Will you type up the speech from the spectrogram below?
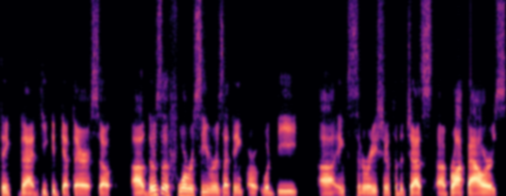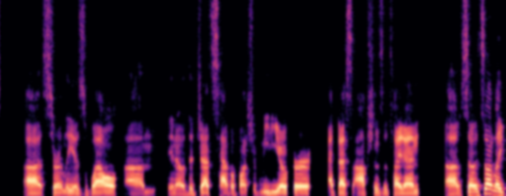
think that he could get there. So uh, those are the four receivers I think are, would be uh, in consideration for the Jets. Uh, Brock Bowers uh, certainly as well. Um, you know the Jets have a bunch of mediocre at best options at tight end, uh, so it's not like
